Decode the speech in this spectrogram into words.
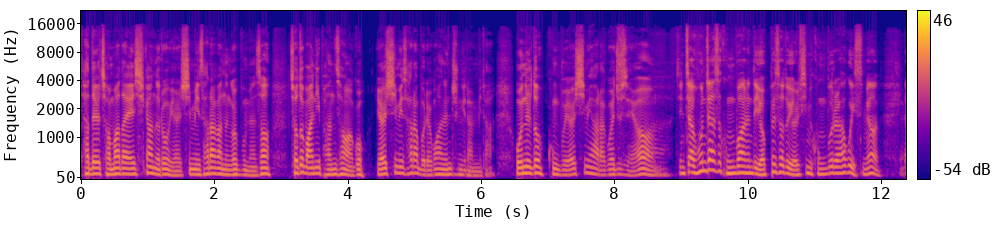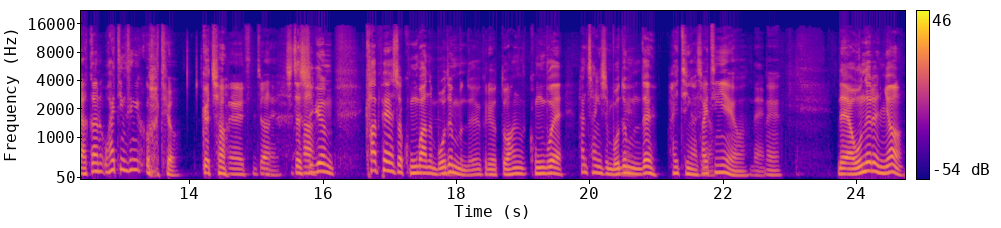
다들 저마다의 시간으로 열심히 살아가는 걸 보면서 저도 많이 반성하고 열심히 살아보려고 하는 중이랍니다. 오늘도 공부 열심히 하라고 해주세요. 아, 진짜 혼자서 공부하는데 옆에서도 열심히 공부를 하고 있으면 약간 화이팅 생길 것 같아요. 그렇죠. 네, 진짜. 네, 진짜 아. 지금 카페에서 공부하는 모든 분들 그리고 또 한, 공부에 한창이신 모든 네. 분들 화이팅 하세요. 화이팅이에요. 네. 네. 네, 오늘은요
